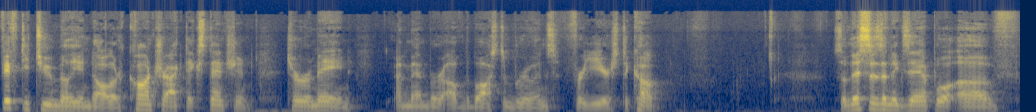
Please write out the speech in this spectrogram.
$52 million contract extension to remain a member of the Boston Bruins for years to come. So, this is an example of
